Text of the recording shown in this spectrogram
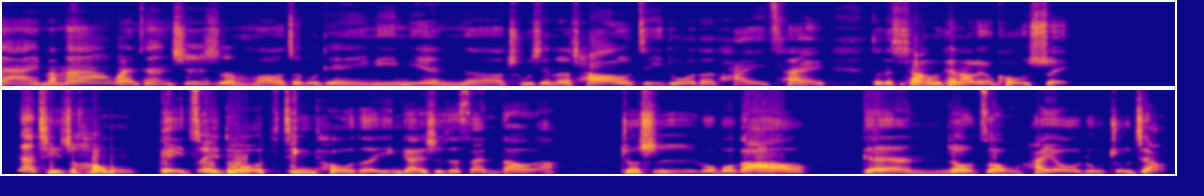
在《妈妈晚餐吃什么》这部电影里面呢，出现了超级多的台菜，真的是常会看到流口水。那其中给最多镜头的应该是这三道啦，就是萝卜糕、跟肉粽，还有卤猪脚。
